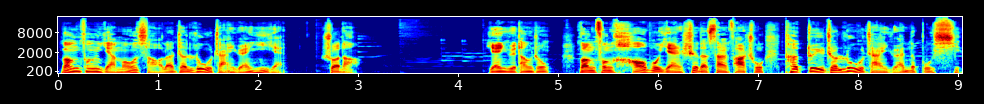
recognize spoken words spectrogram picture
王峰眼眸扫了这陆展元一眼，说道：“言语当中，王峰毫不掩饰的散发出他对着陆展元的不屑。”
